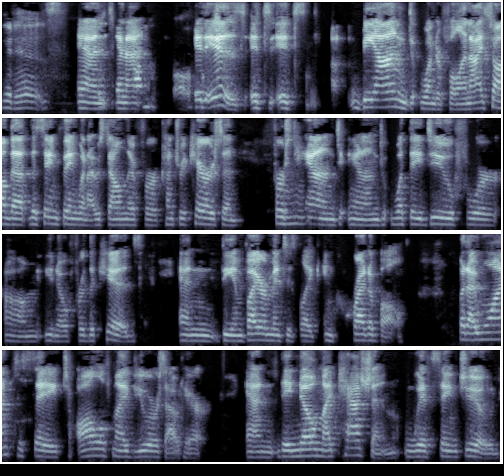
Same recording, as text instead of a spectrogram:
It is. And It's and I, it is. It's it's beyond wonderful. And I saw that the same thing when I was down there for Country Cares and firsthand and what they do for um, you know for the kids and the environment is like incredible. But I want to say to all of my viewers out here, and they know my passion with St. Jude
